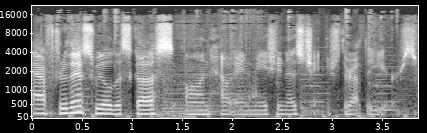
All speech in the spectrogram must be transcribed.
After this, we'll discuss on how animation has changed throughout the years.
